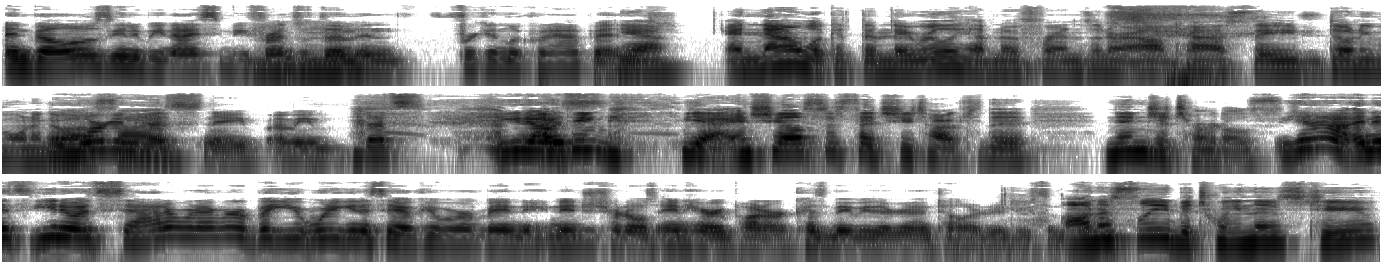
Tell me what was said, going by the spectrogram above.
And Bella was going to be nice and be friends with them. And freaking look what happened. Mm-hmm. yeah and now look at them they really have no friends and are outcasts they don't even want to go Well, Morgan outside. has Snape. I mean, that's you know. I think yeah, and she also said she talked to the Ninja Turtles. Yeah, and it's you know it's sad or whatever. But you, what are you going to say? Okay, we're ban Ninja Turtles and Harry Potter because maybe they're going to tell her to do something. Honestly, between those two,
